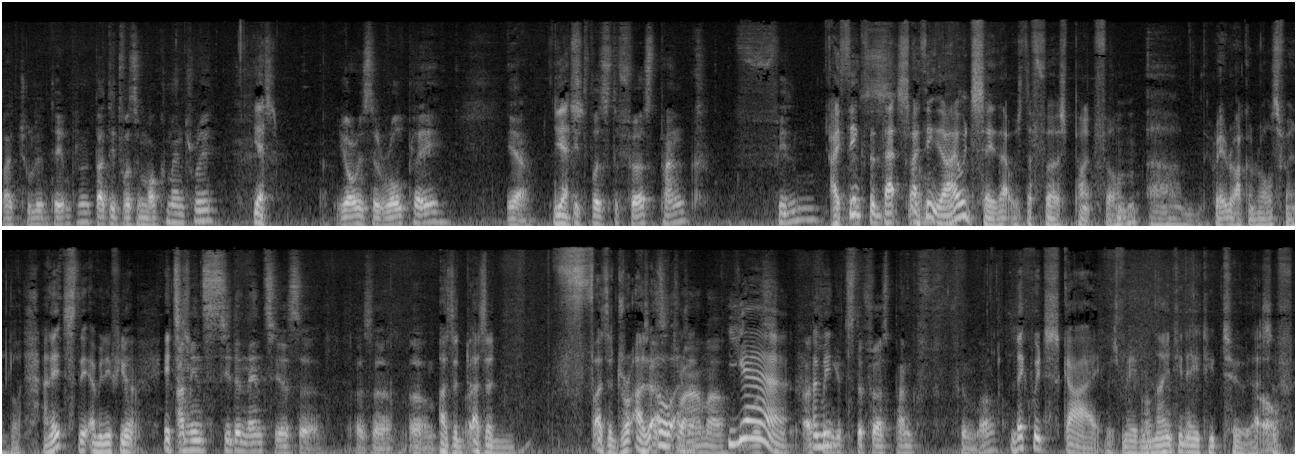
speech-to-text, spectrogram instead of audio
by Julien Temple, but it was a mockumentary. Yes, Yours is a role play. Yeah. Yes. It was the first punk film. I think that that's. I think I would say that was the first punk film, um, the Great Rock and Roll Swindle, and it's the. I mean, if you, Yeah. it's I mean, Sid and Nancy as a as a um, as a as a as a, dra- as, as oh, a drama. yeah, was- I, I think mean, it's the first punk film. Well, Liquid Sky was made in 1982. That's Oh. f-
